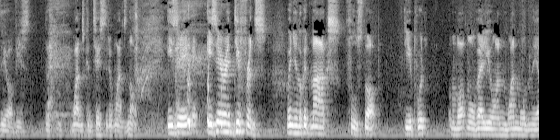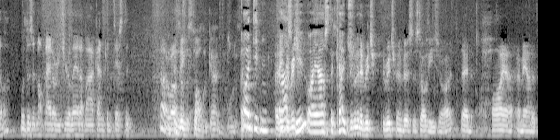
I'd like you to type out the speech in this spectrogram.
the obvious one's contested and one's not? Is there is there a difference when you look at marks full stop? Do you put a lot more value on one more than the other? Or does it not matter if you're allowed a mark uncontested? No, well, I Depends think the style of game. I would I didn't I think ask rich- you, I asked the coach. If you look at the, Rich, the Richmond versus Doggies, right, they had a higher amount of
